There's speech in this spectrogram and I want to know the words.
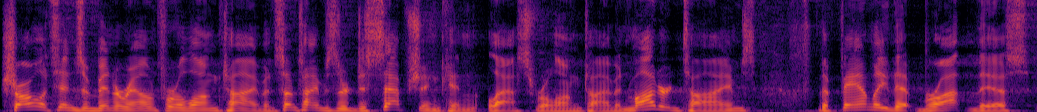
Charlatans have been around for a long time, and sometimes their deception can last for a long time. In modern times, the family that brought this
